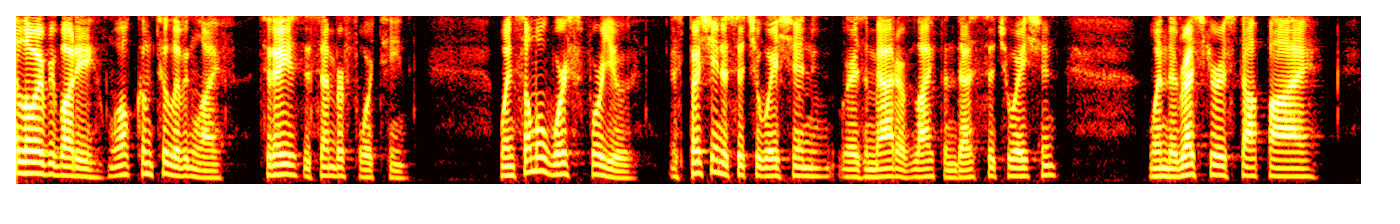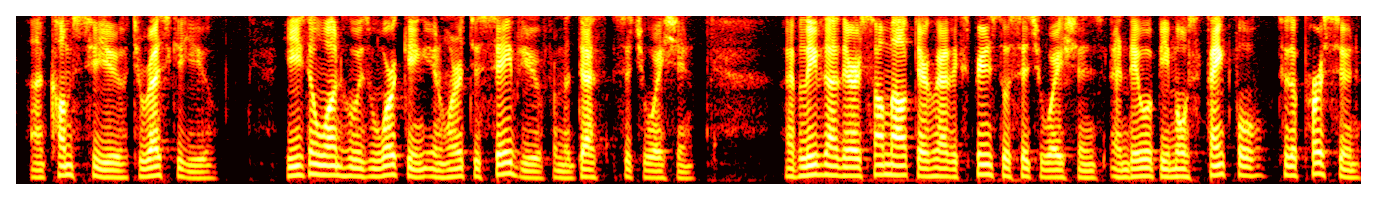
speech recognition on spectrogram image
Hello, everybody. Welcome to Living Life. Today is December 14. When someone works for you, especially in a situation where it's a matter of life and death situation, when the rescuer stops by and comes to you to rescue you, he's the one who is working in order to save you from the death situation. I believe that there are some out there who have experienced those situations and they would be most thankful to the person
